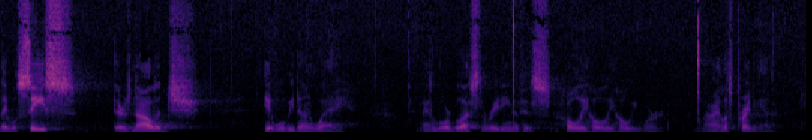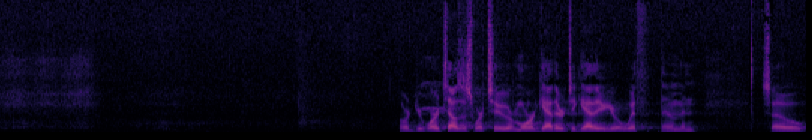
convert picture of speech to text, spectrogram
they will cease. If there's knowledge, it will be done away. May the Lord bless the reading of his holy, holy, holy word. All right, let's pray together. Lord, your word tells us where two or more gathered together, you're with them. And so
